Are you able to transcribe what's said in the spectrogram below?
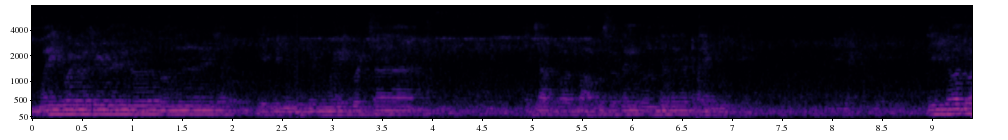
महेश भट वेळेला त्यांनी जवळजवळ दोन दोन जणांनी हे केले होते कारण महेश भटचा त्याच्या ऑफिसवर त्यांनी दोन तीन जण ट्राय केली होती तो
